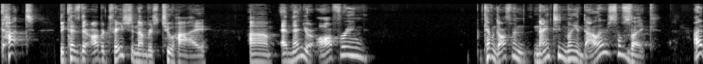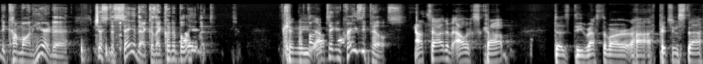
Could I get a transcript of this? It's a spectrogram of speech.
cut because their arbitration number's too high. Um, and then you're offering Kevin Gausman $19 million? I was like, I had to come on here to just to say that because I couldn't believe it. Can I the thought I'm taking crazy pills. outside of Alex Cobb, does the rest of our uh, pitching staff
